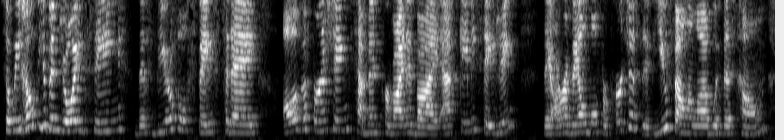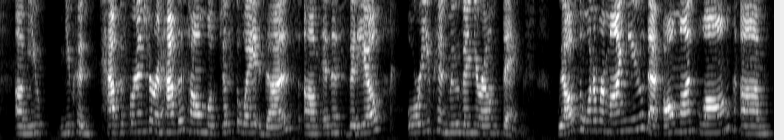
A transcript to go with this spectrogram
So we hope you've enjoyed seeing this beautiful space today. All of the furnishings have been provided by Ask Amy Staging. They are available for purchase. If you fell in love with this home, um, you, you could have the furniture and have this home look just the way it does um, in this video, or you can move in your own things. We also want to remind you that all month long, um,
